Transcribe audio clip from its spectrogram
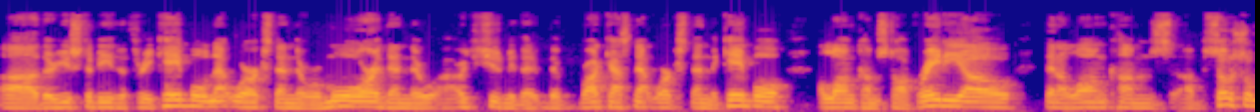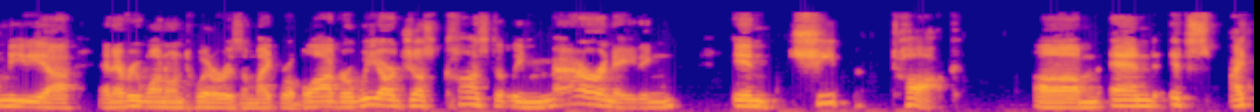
Uh, there used to be the three cable networks, then there were more, then there were, excuse me, the, the broadcast networks, then the cable. Along comes talk radio, then along comes uh, social media, and everyone on Twitter is a micro blogger. We are just constantly marinating in cheap talk. Um, and it's, I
